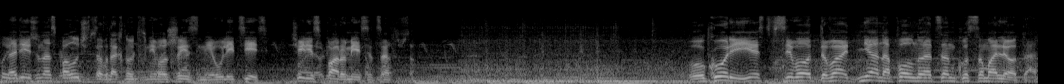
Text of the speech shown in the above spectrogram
Надеюсь, у нас получится вдохнуть в него жизнь и улететь через пару месяцев. У Кори есть всего два дня на полную оценку самолета.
